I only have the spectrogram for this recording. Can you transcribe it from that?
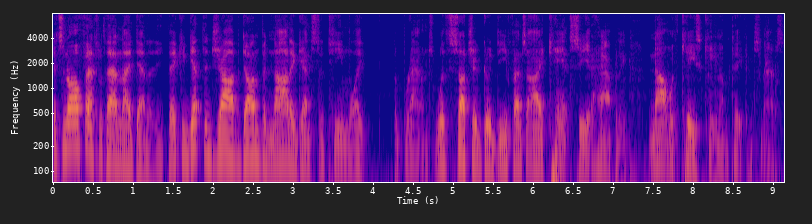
it's an offense without an identity. They can get the job done, but not against a team like the Browns. With such a good defense, I can't see it happening. Not with Case Keenum taking snaps.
